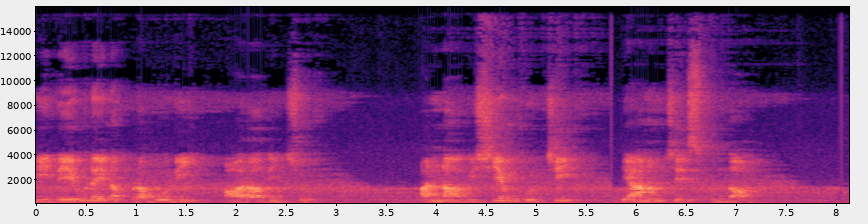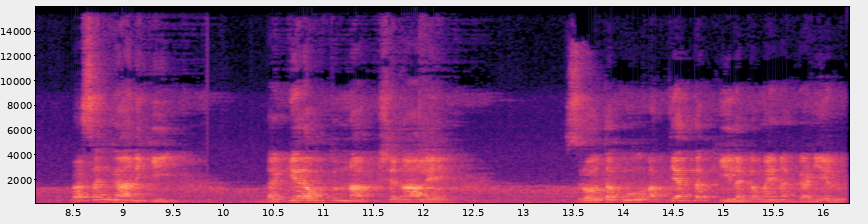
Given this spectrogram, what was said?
నీ దేవుడైన ప్రభువుని ఆరాధించు అన్న విషయం గురించి ధ్యానం చేసుకుందాం. ప్రసంగానికి దగ్గరవుతున్న క్షణాలే శ్రోతకు అత్యంత కీలకమైన గడియలు.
